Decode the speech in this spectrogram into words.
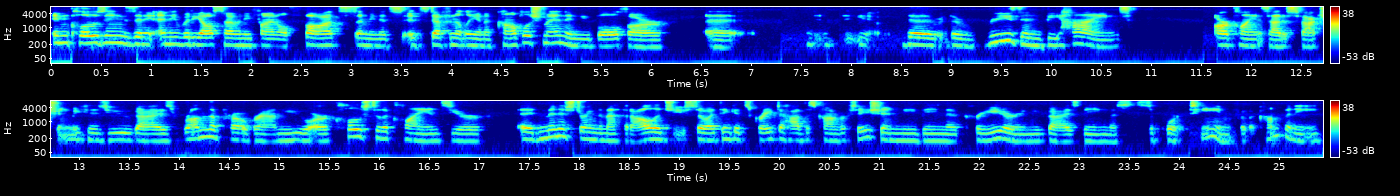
In closing, does any, anybody else have any final thoughts? I mean, it's it's definitely an accomplishment, and you both are uh, you know the the reason behind our client satisfaction because you guys run the program you are close to the clients you're administering the methodology. So i think it's great to have this conversation me being the creator and you guys being the support team for the company.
